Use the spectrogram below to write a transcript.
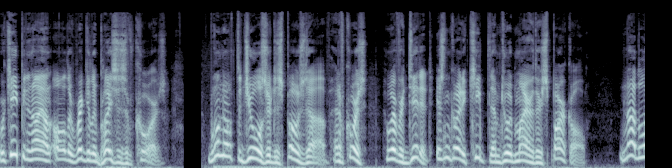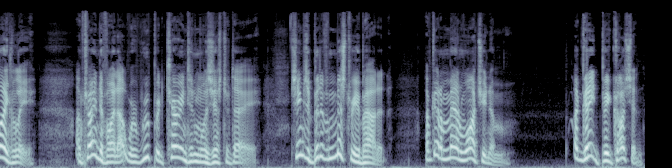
We're keeping an eye on all the regular places, of course. We'll know if the jewels are disposed of, and of course, whoever did it isn't going to keep them to admire their sparkle. Not likely. I'm trying to find out where Rupert Carrington was yesterday. Seems a bit of a mystery about it. I've got a man watching him. A great precaution,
